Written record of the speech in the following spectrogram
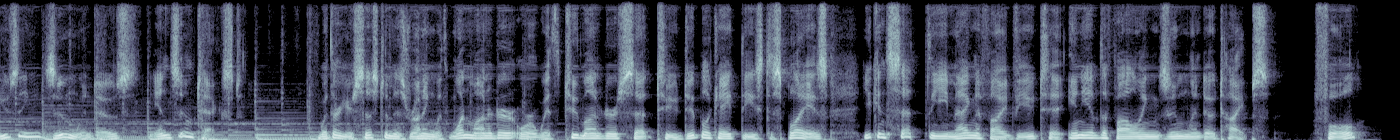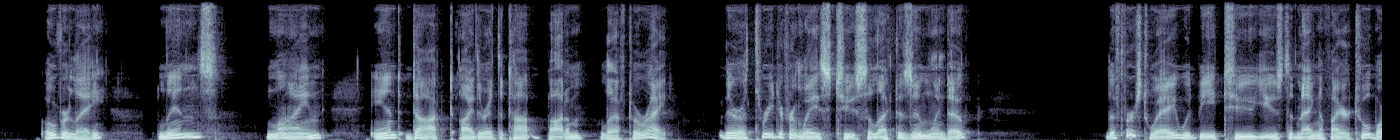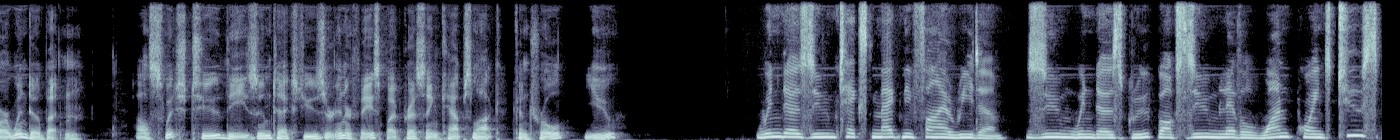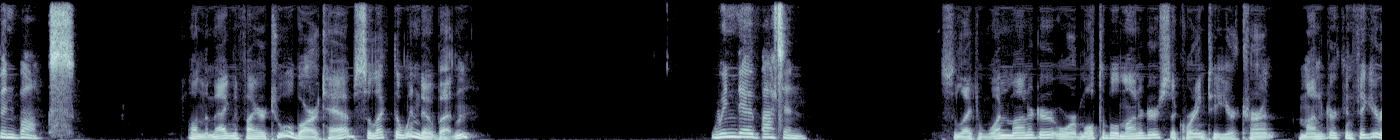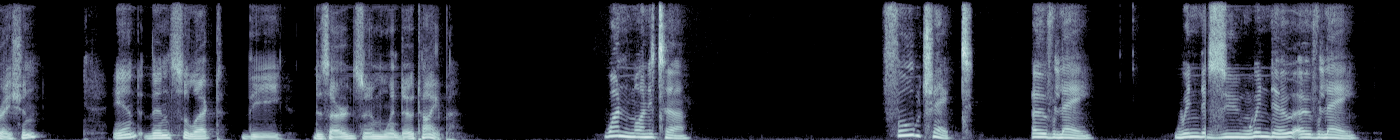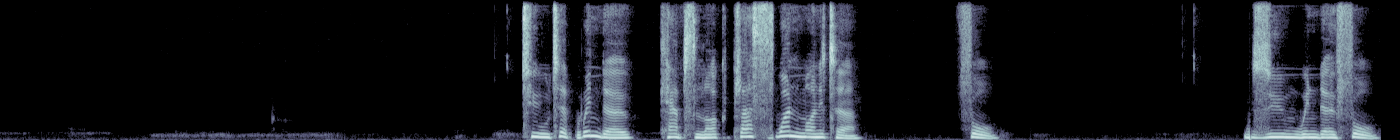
Using Zoom windows in ZoomText. Whether your system is running with one monitor or with two monitors set to duplicate these displays, you can set the magnified view to any of the following Zoom window types. Full, Overlay, Lens, Line, and Docked either at the top, bottom, left, or right. There are three different ways to select a Zoom window. The first way would be to use the magnifier toolbar window button. I'll switch to the ZoomText user interface by pressing Caps Lock Control U. Windows ZoomText Magnifier Reader. Zoom Windows Group Box Zoom Level 1.2 Spin Box. On the Magnifier Toolbar tab, select the Window button. Window button. Select one monitor or multiple monitors according to your current monitor configuration, and then select the desired Zoom window type. One monitor. Full checked. Overlay. Window Zoom window overlay. Tooltip window, caps lock plus one monitor. Full. Zoom window full.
